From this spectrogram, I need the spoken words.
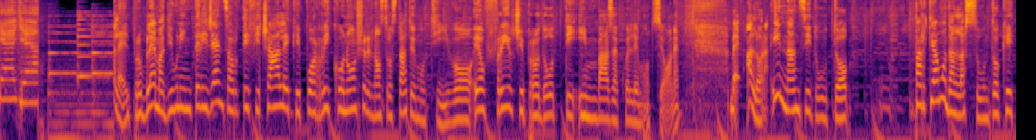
Yeah, yeah. Qual è il problema di un'intelligenza artificiale che può riconoscere il nostro stato emotivo e offrirci prodotti in base a quell'emozione? Beh, allora, innanzitutto partiamo dall'assunto che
